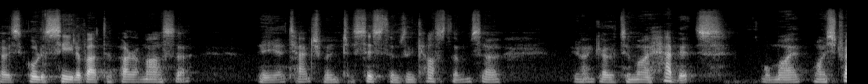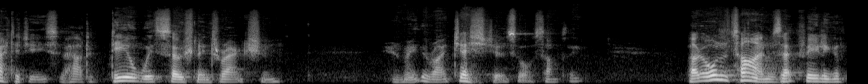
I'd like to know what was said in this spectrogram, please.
So it's called a Silabbata Paramasa, the attachment to systems and customs. So you know, I go to my habits or my, my strategies of how to deal with social interaction and make the right gestures or something. But all the time there's that feeling of,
